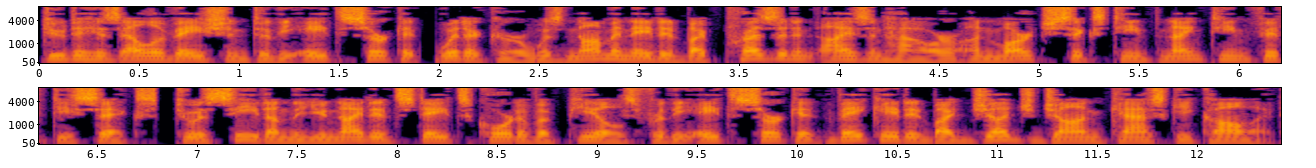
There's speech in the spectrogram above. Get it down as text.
Due to his elevation to the Eighth Circuit, Whittaker was nominated by President Eisenhower on March 16, 1956, to a seat on the United States Court of Appeals for the Eighth Circuit vacated by Judge John Caskie Collet.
